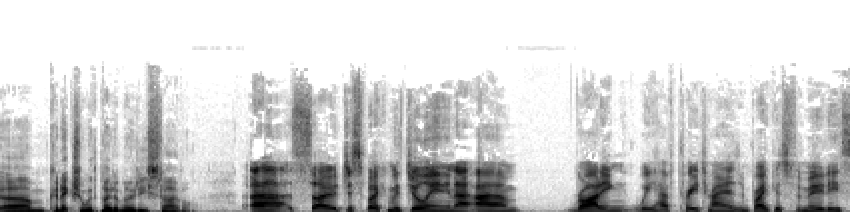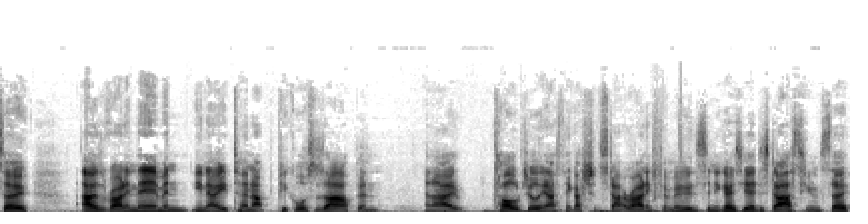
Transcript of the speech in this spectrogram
um, connection with Peter Moody's stable? Uh, so just working with Julian, you know, um, riding, we have pre-trainers and breakers for Moody, so I was riding them, and you know, he'd turn up, to pick horses up, and and I told Julian I think I should start riding for Moods, and he goes, yeah, just ask him. So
